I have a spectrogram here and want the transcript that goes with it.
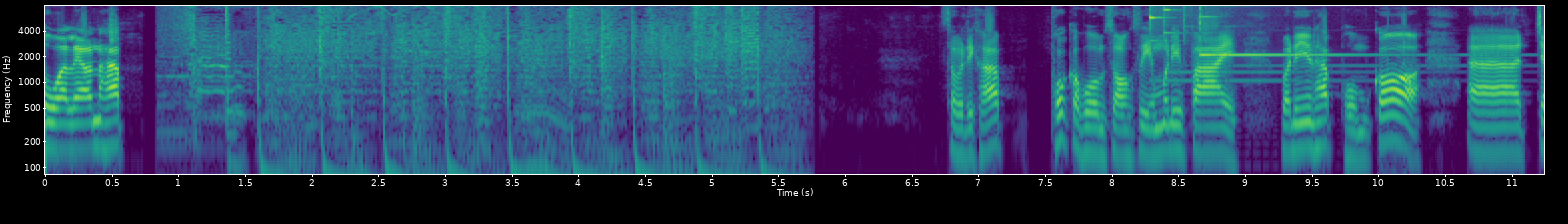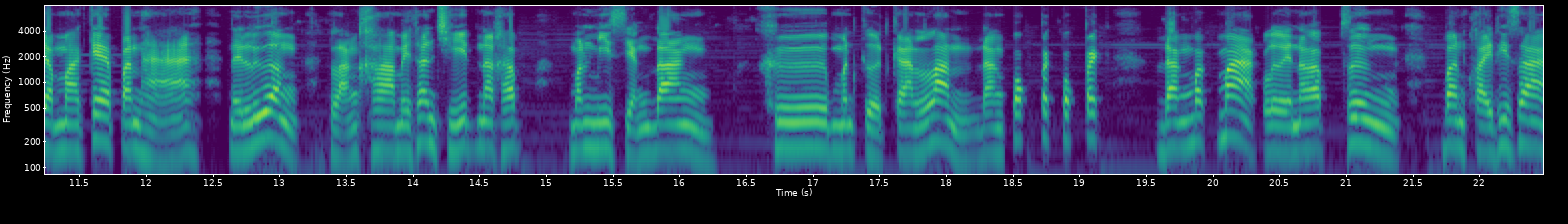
ตัวแล้วนะครับสวัสดีครับ พบกับผมสองเสียง Modify วันนี้นะครับผมก็จะมาแก้ปัญหาในเรื่องหลังคาเมทัลชีตนะครับ มันมีเสียงดังคือมันเกิดการลั่นดังป๊อกแป๊กป๊อกแป๊ก ดังมาก ๆเลยนะครับ ซึ่งบ้านใครที่สร้าง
